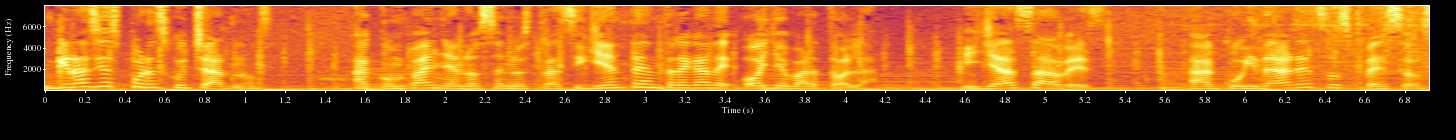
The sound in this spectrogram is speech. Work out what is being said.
Gracias por escucharnos. Acompáñanos en nuestra siguiente entrega de Oye Bartola. Y ya sabes, a cuidar esos pesos.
